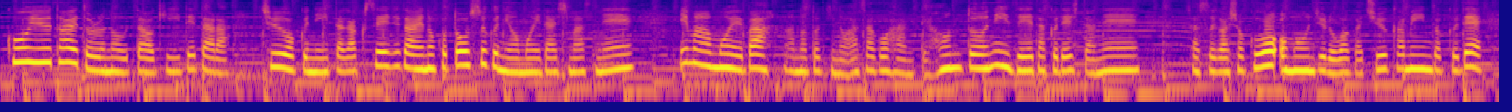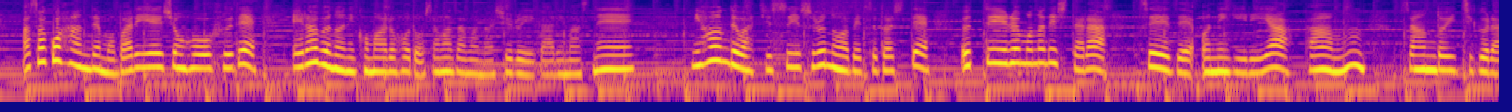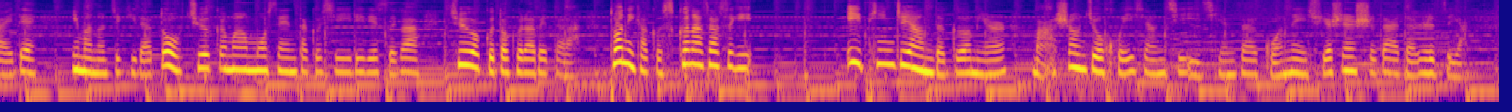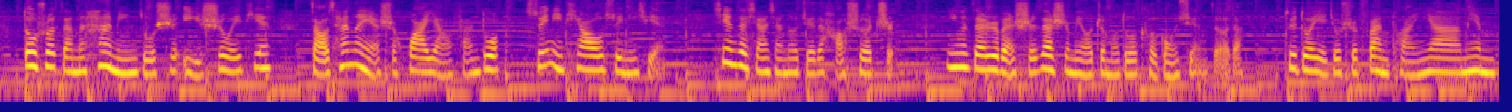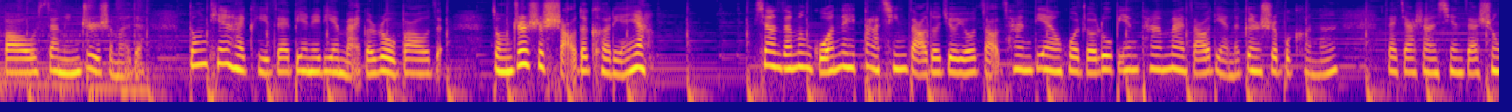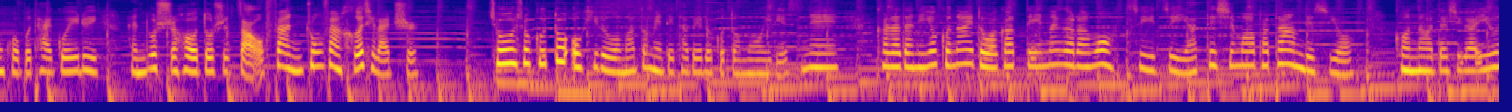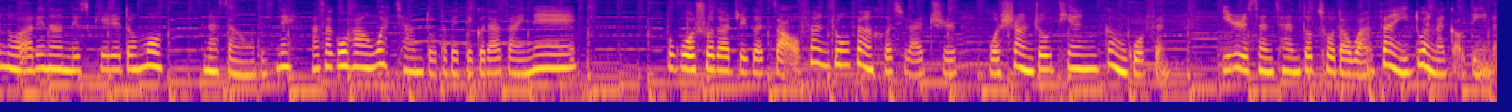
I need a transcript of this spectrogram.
こういうタイトルの歌を聞いてたら、中国にいた学生時代のことをすぐに思い出しますね。今思えば、あの時の朝ごはんって本当に贅沢でしたね。さすが食を重んじる我が中華民族で、朝ごはんでもバリエーション豊富で、選ぶのに困るほど様々な種類がありますね。日本では自炊するのは別として売っているものでしたらせいぜいおにぎりやパンサンドイッチぐらいで今の時期だと中華まんも選択肢入りですが中国と比べたらとにかく少なさすぎ一听这样的歌名儿，马上就回想起以前在国内学生时代的日子呀。都说咱们汉民族是以食为天，早餐呢也是花样繁多，随你挑，随你选。现在想想都觉得好奢侈，因为在日本实在是没有这么多可供选择的，最多也就是饭团呀、面包、三明治什么的。冬天还可以在便利店买个肉包子，总之是少的可怜呀。像咱们国内大清早的就有早餐店或者路边摊卖早点的，更是不可能。再加上现在生活不太规律，很多时候都是早饭、中饭合起来吃。朝食とお昼をまとめて食べることも多いですね。体に良くないと分かっていながらも、ついついやってしまうパターンですよ。こんな私が言うのはあれなんですけれども、皆さんはですね、朝ごはんはちゃんと食べてくださいね。 不过说到这个早饭、中饭合起来吃，我上周天更过分，一日三餐都凑到晚饭一顿来搞定了。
